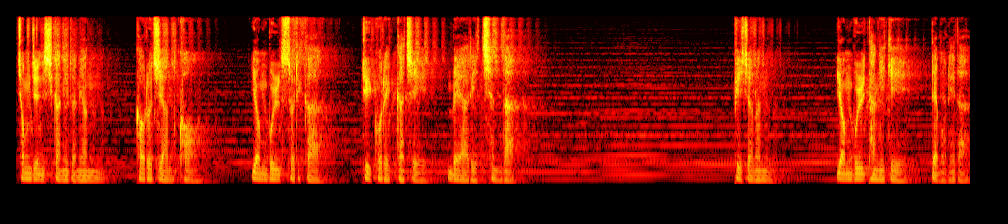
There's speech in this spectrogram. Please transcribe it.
정진 시간이 되면 거르지 않고 연불 소리가 뒷고래까지 메아리 챈다. 비전은 연불 당이기 때문이다.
